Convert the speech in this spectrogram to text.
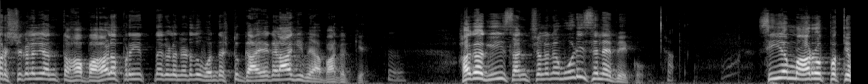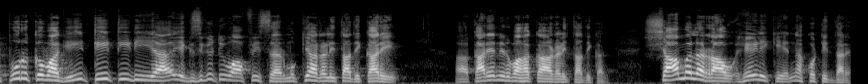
ವರ್ಷಗಳಲ್ಲಿ ಅಂತಹ ಬಹಳ ಪ್ರಯತ್ನಗಳು ನಡೆದು ಒಂದಷ್ಟು ಗಾಯಗಳಾಗಿವೆ ಆ ಭಾಗಕ್ಕೆ. ಹಾಗಾಗಿ ಸಂಚಲನ ಮೂಡಿಸಲೇಬೇಕು. ಸಿಎಂ ಆರೋಪಕ್ಕೆ ಪೂರಕವಾಗಿ ಟಿಟಿಡಿಯ ಎಕ್ಸಿಕ್ಯೂಟಿವ್ ಆಫೀಸರ್ ಮುಖ್ಯ ಆಡಳಿತಾಧಿಕಾರಿ ಕಾರ್ಯನಿರ್ವಾಹಕ ಆಡಳಿತಾಧಿಕಾರಿ ಶ್ಯಾಮಲ ರಾವ್ ಹೇಳಿಕೆಯನ್ನು ಕೊಟ್ಟಿದ್ದಾರೆ.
